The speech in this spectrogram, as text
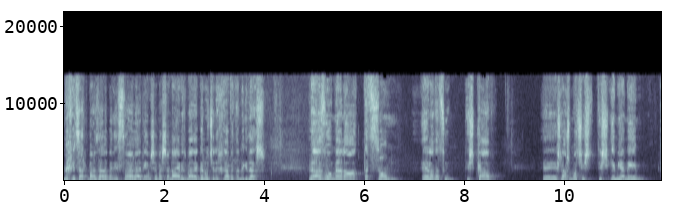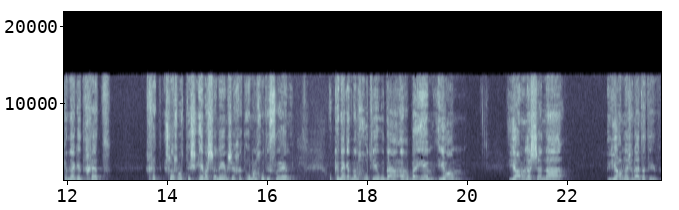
מחיצת ברזל לבין ישראל לאביהם שבשמיים בזמן הגלות שנחרב את המקדש. ואז הוא אומר לו, תצום, אה, לא תצום, תשכב אה, 390 ימים כנגד חטא 390 השנים שחטאו מלכות ישראל, וכנגד מלכות יהודה 40 יום, יום לשנה, יום לשנה תתיב.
